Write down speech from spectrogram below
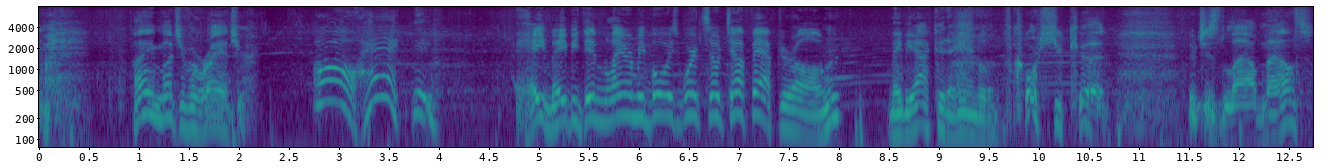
I ain't much of a rancher. Oh, heck. Hey, maybe them Laramie boys weren't so tough after all, hmm? Maybe I could have handled them. Of course you could. They're just loudmouths.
